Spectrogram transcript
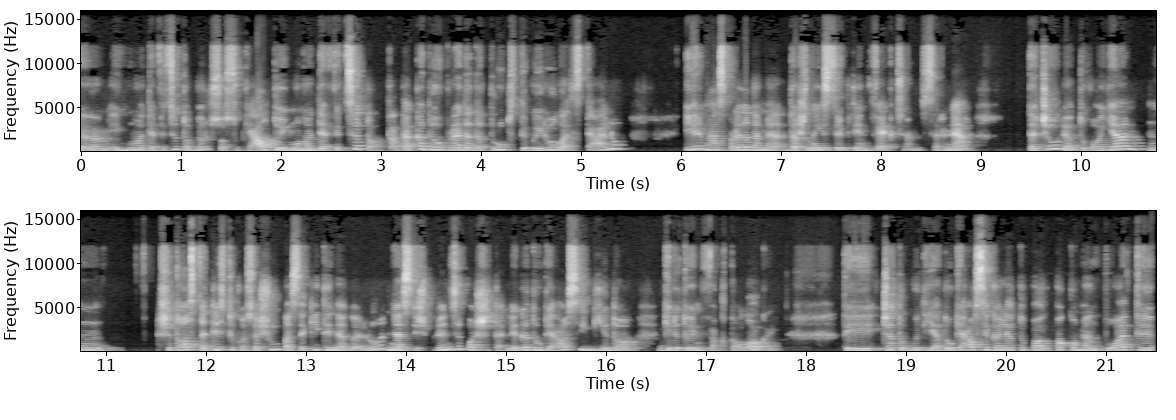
imunodeficito viruso sukelto imunodeficito tada kada jau pradeda trūkst įvairių ląstelių ir mes pradedame dažnai sirgti infekcijomis ar ne? Tačiau lietuvoje m šitos statistikos aš jum pasakyti negaliu nes iš principo šitą ligą daugiausiai gydo gydytojai infektologai. Tai čia turbūt jie daugiausiai galėtų pa pakomentuoti.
